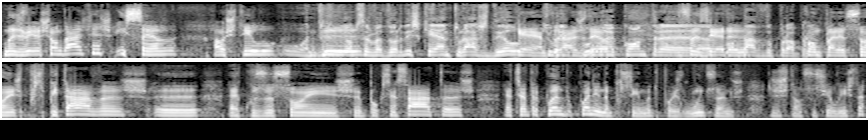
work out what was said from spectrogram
mas vê as sondagens e cede ao estilo O de... antigo observador diz que é a entourage dele que é a que o entourage dele contra fazer a vontade do próprio. comparações precipitadas, eh, acusações pouco sensatas, etc. Quando, quando ainda por cima, depois de muitos anos de gestão socialista,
